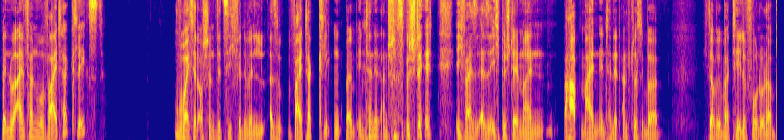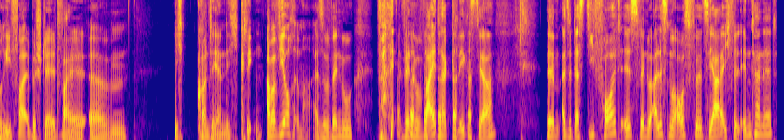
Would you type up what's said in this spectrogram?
Wenn du einfach nur weiterklickst, Wobei ich das auch schon witzig finde, wenn also weiterklicken beim Internetanschluss bestellen. Ich weiß, also ich bestelle meinen, habe meinen Internetanschluss über, ich glaube über Telefon oder Briefwahl bestellt, weil ähm, ich konnte ja nicht klicken. Aber wie auch immer. Also wenn du wenn du weiterklickst, ja, ähm, also das Default ist, wenn du alles nur ausfüllst, ja, ich will Internet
